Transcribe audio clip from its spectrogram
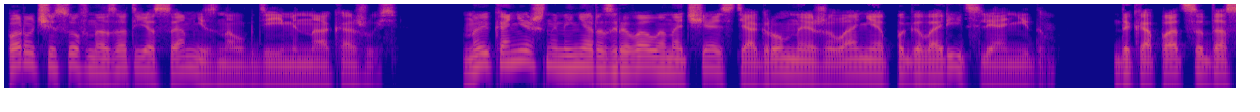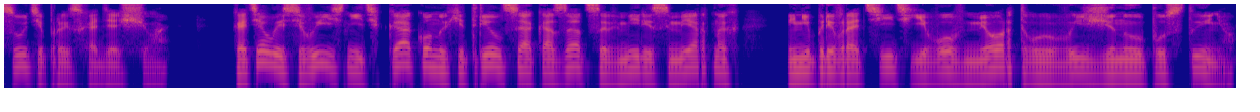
Пару часов назад я сам не знал, где именно окажусь. Ну и, конечно, меня разрывало на части огромное желание поговорить с Леонидом, докопаться до сути происходящего. Хотелось выяснить, как он ухитрился оказаться в мире смертных и не превратить его в мертвую, выжженную пустыню.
